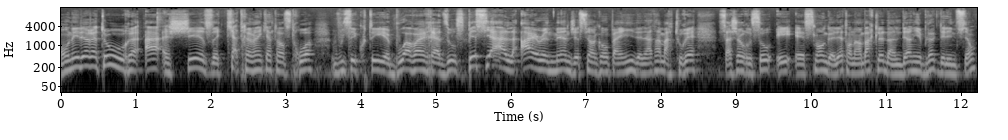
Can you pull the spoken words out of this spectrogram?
On est de retour à Chiz 94.3. Vous écoutez Boisvert Radio spécial Iron Man. Je suis en compagnie de Nathan Martouret, Sacha Rousseau et euh, Simon Godette. On embarque là dans le dernier bloc de l'émission.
